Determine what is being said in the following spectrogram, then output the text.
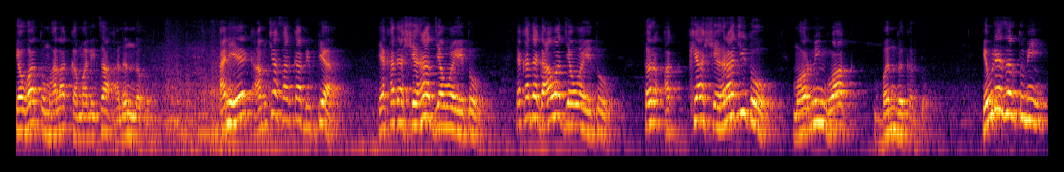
तेव्हा तुम्हाला कमालीचा आनंद होतो. आणि एक आमच्यासारखा बिबट्या एखाद्या शहरात जेव्हा येतो एखाद्या गावात जेव्हा येतो तर अख्ख्या शहराची तो मॉर्निंग वॉक बंद करतो. एवढे जर तुम्ही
